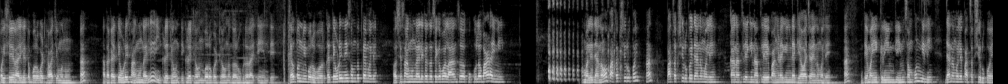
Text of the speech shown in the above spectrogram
पैसे राहिले तर बरोबर ठेवायचे म्हणून हा. आता काय तेवढे सांगून राहिले इकडे ठेवून तिकडे ठेवून बरोबर ठेवून घर उघडं राहते येईन ते. ठेवतो मी बरोबर. काय तेवढे नाही समजत काय मला? असे सांगून राहिले का जसे का बा लहानसं कुकुला बाळ आहे मी. मला द्या ना हो पाचकशे रुपये. हा? पाचशे रुपये द्या ना मला. कानातले गिनातले बांगड्या गिंगड्या घ्यावाच्या आहे ना मला. हा? ते माझी क्रीम गिम संपून गेली. द्या ना मला पाचकशे रुपये.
